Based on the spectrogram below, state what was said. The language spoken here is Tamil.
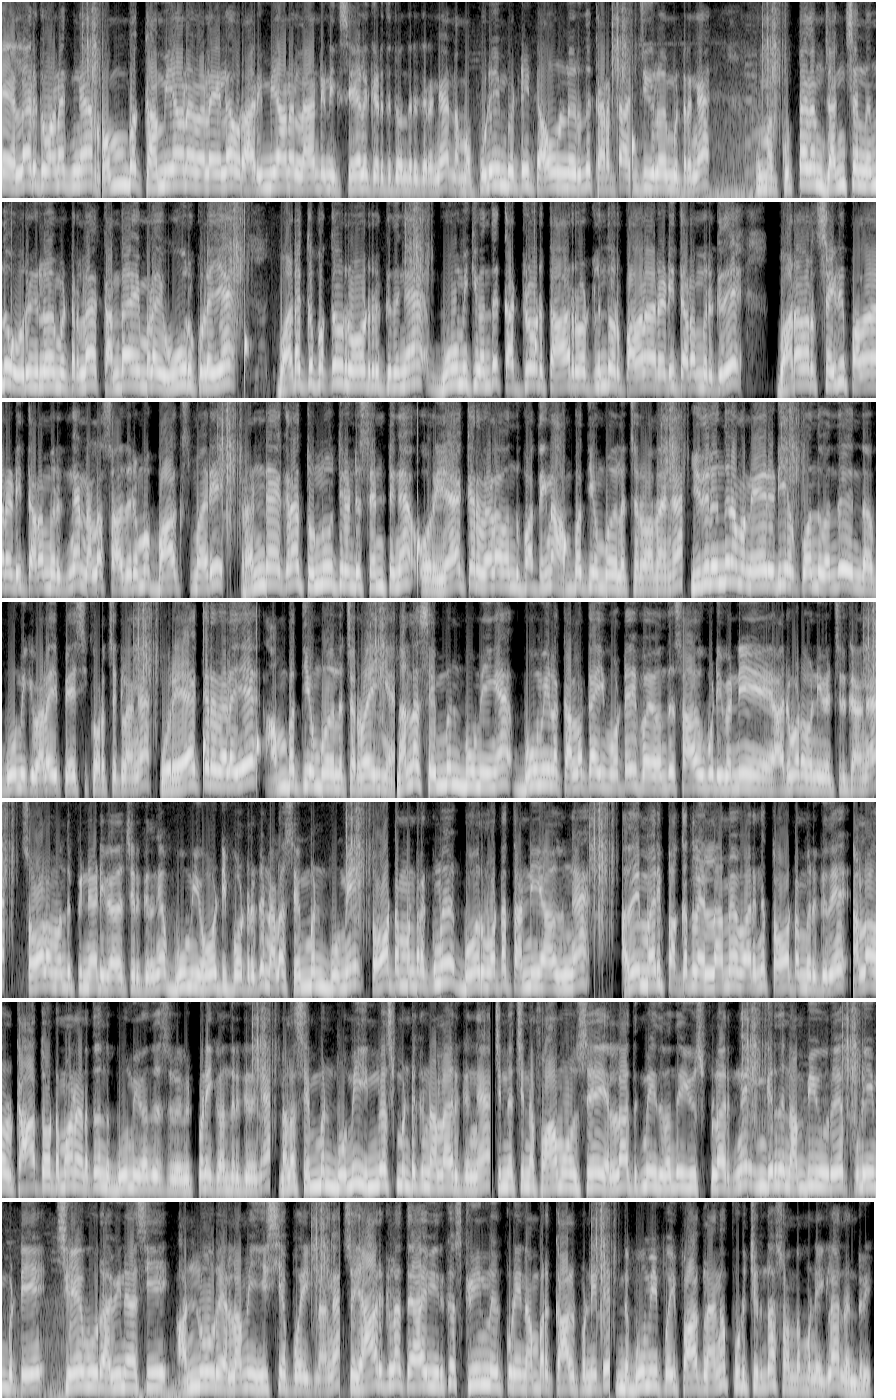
எல்லாருக்கும் வணக்கங்க. ரொம்ப கம்மியான விலையில ஒரு அருமையான லேண்ட் இன்னைக்கு சேலுக்கு எடுத்துட்டு வந்திருக்கிறேங்க. நம்ம புளியம்பட்டி டவுன்ல இருந்து கரெக்டாக அஞ்சு கிலோமீட்டருங்க நம்ம குட்டகம் ஜங்ஷன்ல இருந்து ஒரு கிலோமீட்டர்ல கந்தாயமலை ஊருக்குள்ளேயே வடக்கு பக்கம் ரோடு இருக்குதுங்க. பூமிக்கு வந்து கட் ரோடு தார் ரோட்லேருந்து ஒரு பதினாறு அடி தடம் இருக்குது. வடவர சைடு பதினாறு அடி தடம் இருக்குங்க. நல்லா சதுரமாக பாக்ஸ் மாதிரி ரெண்டு ஏக்கரா தொண்ணூத்தி ரெண்டு சென்ட்டுங்க. ஒரு ஏக்கர் விலை வந்து பார்த்தீங்கன்னா ஐம்பத்தி ஒன்பது லட்ச ரூபா தாங்க. இதுலேருந்து நம்ம நேரடியாக உட்காந்து வந்து இந்த பூமிக்கு விலையை பேசி குறைச்சிக்கலாங்க. ஒரு ஏக்கர் விலையே ஐம்பத்தி ஒன்பது லட்சம் ரூபாய்ங்க. நல்ல செம்மண் பூமிங்க. பூமியில் கள்ளக்காய் போட்டு இப்போ வந்து சாகுபடி பண்ணி அறுவடை பண்ணி வச்சிருக்காங்க. சோளம் வந்து பின்னாடி விதைச்சிருக்குதுங்க. பூமி ஓட்டி போட்டிருக்கு. நல்லா செம்மண் பூமி. தோட்டம் பண்ணுறக்குமே போர் போட்டால் தண்ணி ஆகுங்க. அதே மாதிரி பக்கத்துல எல்லாமே பாருங்க தோட்டம் இருக்குது. நல்லா ஒரு காத்தோட்டமான இடத்துல இந்த பூமி வந்து விற்பனைக்கு வந்திருக்குதுங்க. நல்லா செம்மண் பூமி இன்வெஸ்ட்மெண்ட்டுக்கு நல்லா இருக்குங்க. சின்ன சின்ன ஃபார்ம் ஹவுஸ் எல்லாத்துக்குமே இது வந்து யூஸ்ஃபுல்லா இருக்குங்க. இங்கிருந்து நம்பியூர் புளியம்பட்டி சேவூர் அவினாசி அன்னூர் எல்லாமே ஈஸியா போய்க்கலாங்க. ஸோ யாருக்கெல்லாம் தேவை இருக்கோ ஸ்கிரீன்ல இருக்கக்கூடிய நம்பருக்கு கால் பண்ணிட்டு இந்த பூமி போய் பார்க்கலாங்க. பிடிச்சிருந்தா சொந்தம் பண்ணிக்கலாம். நன்றி.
